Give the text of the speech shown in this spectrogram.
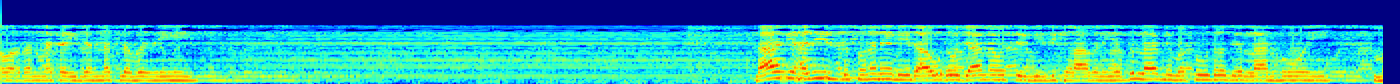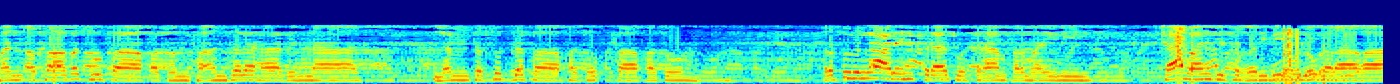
لوردن نه کوي جنت لبزي دارنګ حدیث د سنن ابي داود او جامع ترمذي کې راغلي عبد الله ابن مسعود رضی الله عنه وی من اصابته فاقه فانزلها بالناس لم تسد فاقته فاقته رسول الله عليه الصلاه والسلام فرمایلی چا باندې چې غریبي او لوګ راغا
